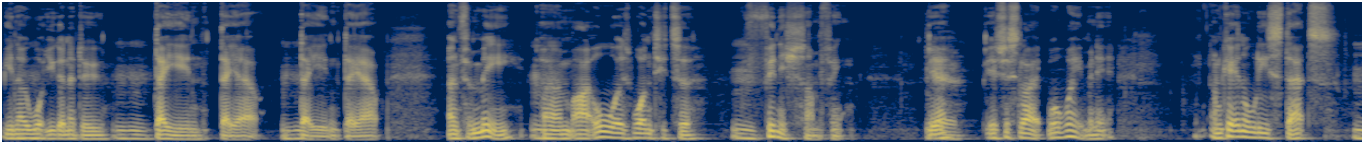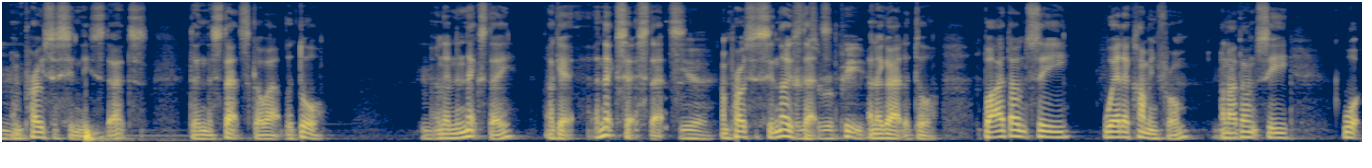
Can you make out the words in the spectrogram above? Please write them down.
You know what you're going to do Mhm. day in, day out, day in, day out. And for me, um, I always wanted to finish something. Yeah? Yeah. It's just like, well, wait a minute. I'm getting all these stats. Mm. I'm processing these stats. then the stats go out the door, and then the next day I get a next set of stats. Yeah. I'm processing those And stats, it's a repeat. and they go out the door. But I don't see where they're coming from, and I don't see what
